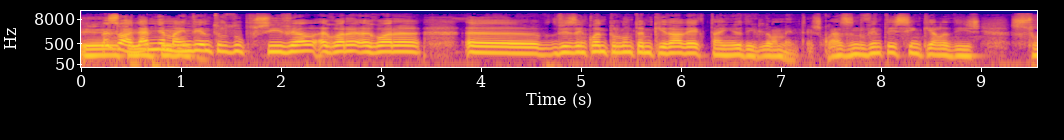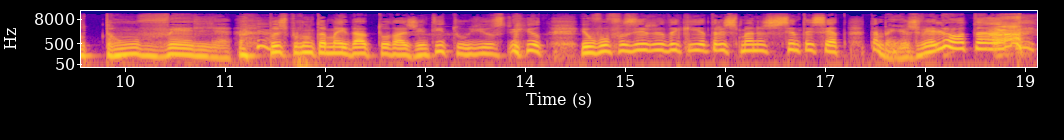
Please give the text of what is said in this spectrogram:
É, Mas olha, a minha mãe, dentro do possível, agora, agora ah, de vez em quando pergunta-me que idade é que tem. Eu digo-lhe, oh, mãe, tens quase 95. E ela diz, sou tão velha. Depois pergunta-me a idade de toda a gente. E tu? E eu, eu, eu vou fazer daqui a três semanas 67. Também és velhota.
